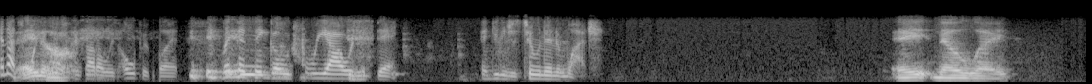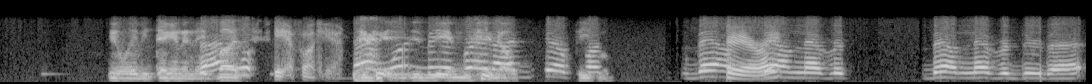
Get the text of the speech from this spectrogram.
And not Ain't twenty no- it's not always open, but let that thing go three hours a day, and you can just tune in and watch. Ain't no way. You know, they be digging in their That butts. would- Yeah, fuck yeah. That Just would be a being, great you know, idea, people. but they'll Yeah, right? they'll never they'll never do that.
